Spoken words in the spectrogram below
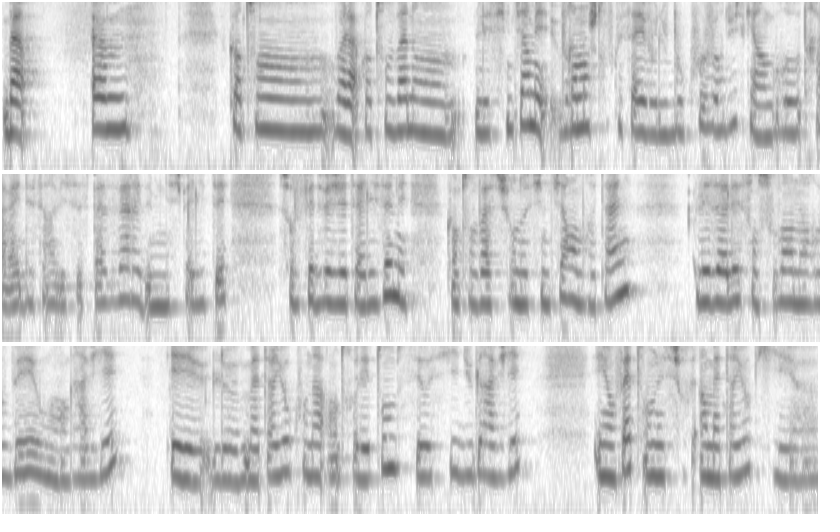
Ben, euh, quand on voilà, quand on va dans les cimetières, mais vraiment, je trouve que ça évolue beaucoup aujourd'hui, ce qui est un gros travail des services espaces verts et des municipalités sur le fait de végétaliser. Mais quand on va sur nos cimetières en Bretagne, les allées sont souvent en enrobé ou en gravier, et le matériau qu'on a entre les tombes, c'est aussi du gravier. Et en fait, on est sur un matériau qui est euh,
